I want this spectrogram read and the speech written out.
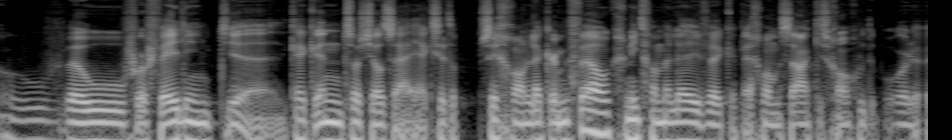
hoe, hoe vervelend je... Kijk, en zoals je al zei, ik zit op zich gewoon lekker in mijn vel. Ik geniet van mijn leven. Ik heb echt wel mijn zaakjes gewoon goed op orde.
